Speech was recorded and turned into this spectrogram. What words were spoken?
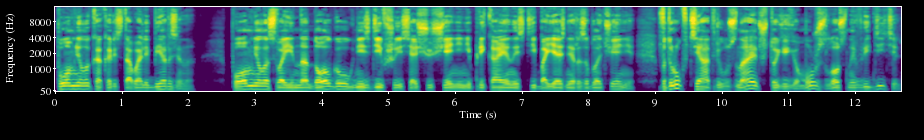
Помнила, как арестовали Берзина. Помнила свои надолго угнездившиеся ощущения неприкаянности и боязни разоблачения. Вдруг в театре узнает, что ее муж — злостный вредитель.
